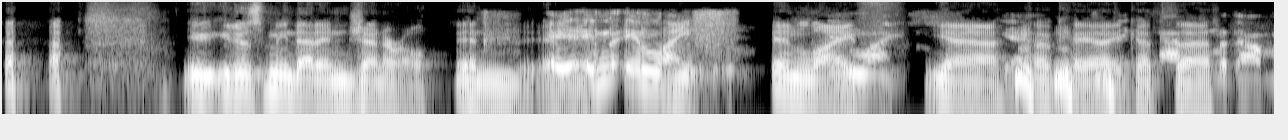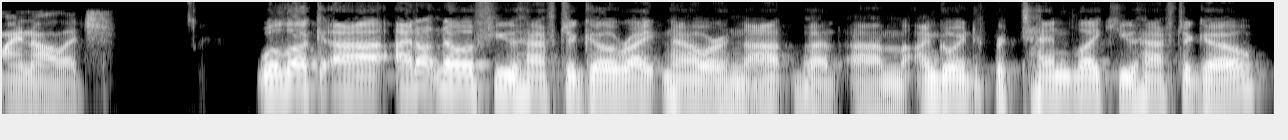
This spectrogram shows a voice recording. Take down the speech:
you, you, just mean that in general, in in, in, in life. In life. In life. Yeah. yeah. Okay, I get that. Without my knowledge. Well, look, uh, I don't know if you have to go right now or not, but um, I'm going to pretend like you have to go.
